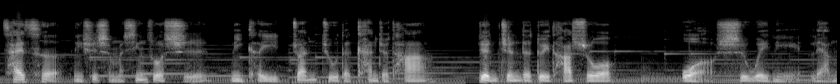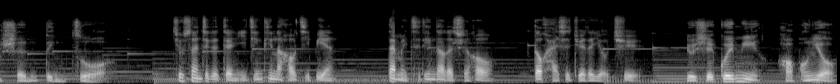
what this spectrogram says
猜测你是什么星座时，你可以专注的看着他，认真的对他说：“我是为你量身定做。”就算这个梗已经听了好几遍，但每次听到的时候，都还是觉得有趣。有些闺蜜、好朋友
